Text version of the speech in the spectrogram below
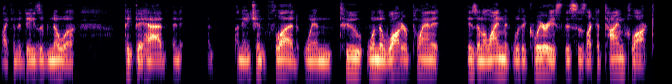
like in the days of Noah. I think they had an an ancient flood when two when the water planet is in alignment with Aquarius. This is like a time clock.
